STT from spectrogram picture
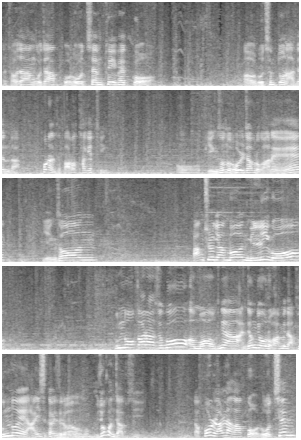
자, 저장고 잡고 로챔 투입했고 어 로챔 또 나댄다. 홀한테 바로 타겟팅. 어 비행선으로 홀 잡으러 가네. 비행선 방출기 한번 밀리고 분노 깔아주고 어, 뭐 그냥 안정적으로 갑니다. 분노에 아이스까지 들어가면 뭐 무조건 잡지. 자, 홀 날라갔고 로챔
